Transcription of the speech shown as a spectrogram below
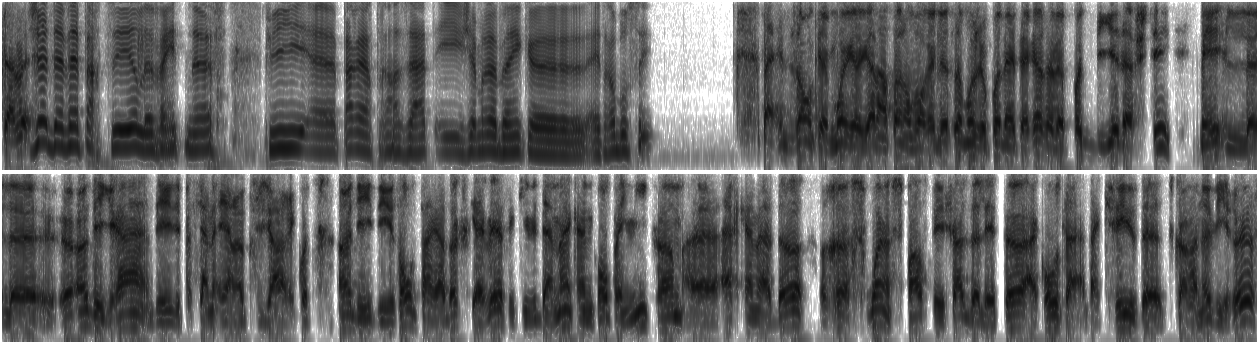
Je devais partir le 29, puis euh, par Air Transat, et j'aimerais bien que, être remboursé. Ben, disons que moi, regarde Antoine, on va régler ça. Moi, j'ai pas d'intérêt, j'avais pas de billet d'acheter. Mais le, le, un des grands, des, parce qu'il y en a, plusieurs, écoute, un des, des autres paradoxes qu'il y avait, c'est qu'évidemment, quand une compagnie comme euh, Air Canada reçoit un support spécial de l'État à cause de la, crise du coronavirus,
